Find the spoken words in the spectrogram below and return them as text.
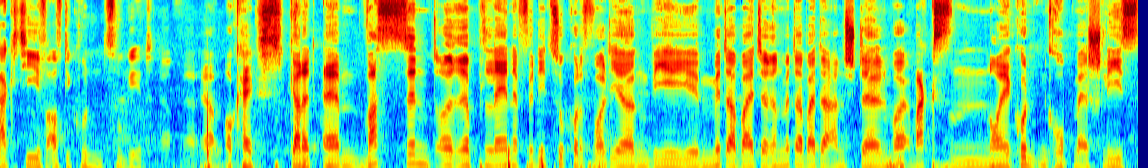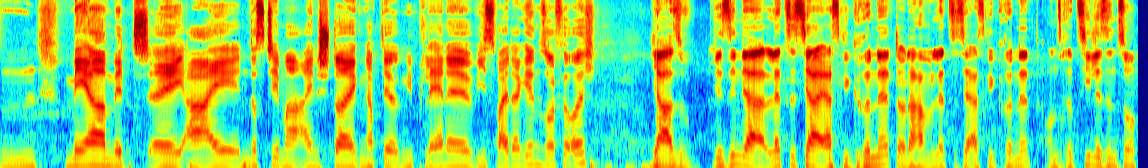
aktiv auf die Kunden zugeht. Ja, ja, okay, got it. Ähm, was sind eure Pläne für die Zukunft? Wollt ihr irgendwie Mitarbeiterinnen, Mitarbeiter anstellen, wachsen, neue Kundengruppen erschließen, mehr mit AI in das Thema einsteigen? Habt ihr irgendwie Pläne, wie es weitergehen soll für euch? Ja, also wir sind ja letztes Jahr erst gegründet oder haben letztes Jahr erst gegründet. Unsere Ziele sind so,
